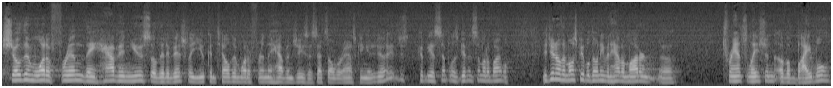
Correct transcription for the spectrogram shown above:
show them what a friend they have in you so that eventually you can tell them what a friend they have in Jesus. That's all we're asking you to do. It just could be as simple as giving someone a Bible. Did you know that most people don't even have a modern uh, translation of a Bible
